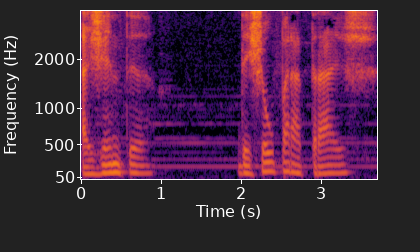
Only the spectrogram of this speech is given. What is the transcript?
A gente deixou para trás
